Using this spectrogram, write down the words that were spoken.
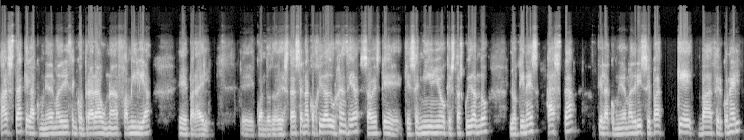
hasta que la Comunidad de Madrid encontrara una familia eh, para él. Eh, cuando estás en acogida de urgencia, sabes que, ese niño que estás cuidando lo tienes hasta que la Comunidad de Madrid sepa qué va a hacer con él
